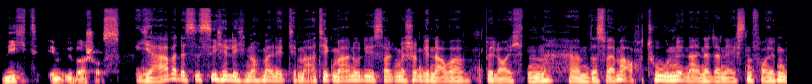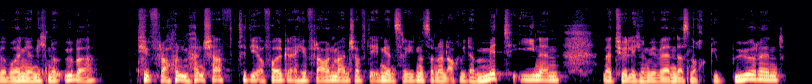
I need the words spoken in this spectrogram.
nicht im Überschuss. Ja, aber das ist sicherlich nochmal eine Thematik, Manu, die sollten wir schon genauer beleuchten. Ähm, das werden wir auch tun in einer der nächsten Folgen. Wir wollen ja nicht nur über die Frauenmannschaft, die erfolgreiche Frauenmannschaft Indiens reden, sondern auch wieder mit ihnen natürlich. Und wir werden das noch gebührend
